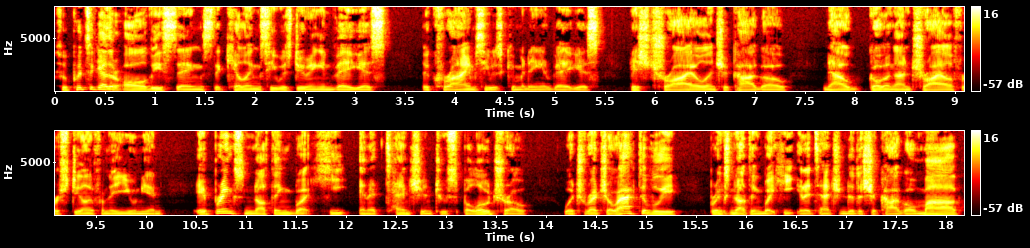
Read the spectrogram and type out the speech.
So put together all these things, the killings he was doing in Vegas, the crimes he was committing in Vegas, his trial in Chicago, now going on trial for stealing from the union, it brings nothing but heat and attention to Spilotro, which retroactively brings nothing but heat and attention to the Chicago mob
